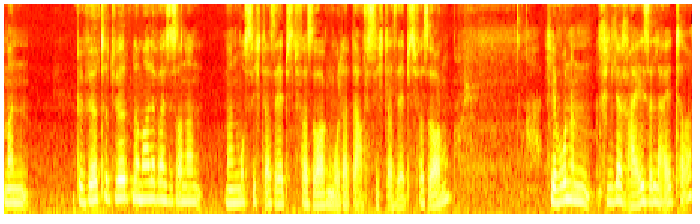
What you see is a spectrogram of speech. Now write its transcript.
man bewirtet wird normalerweise, sondern man muss sich da selbst versorgen oder darf sich da selbst versorgen. Hier wohnen viele Reiseleiter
